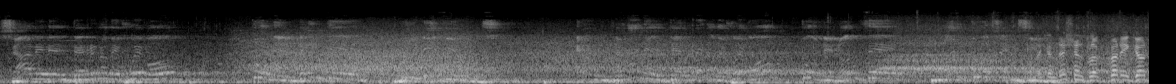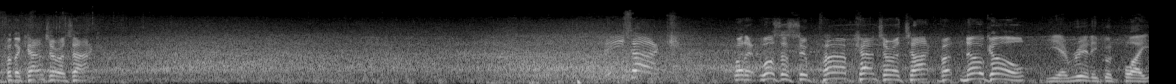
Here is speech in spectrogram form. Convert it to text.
Sale del terreno de juego con el 20. Vinicius. Entrará en el terreno de juego con el 11. Marco The Asensio. Conditions look pretty good for the counter-attack. Isak! Well, it was a superb counter-attack, but no goal. Yeah, really good play.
